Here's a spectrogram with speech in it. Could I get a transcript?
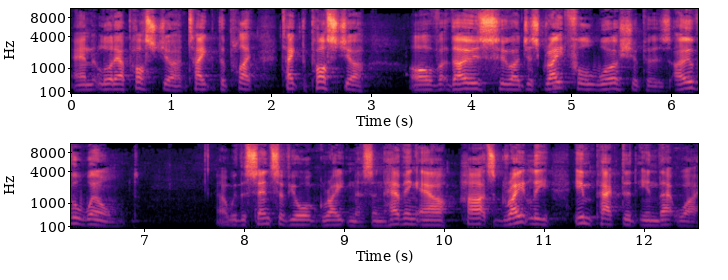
and Lord, our posture, take the, pla- take the posture of those who are just grateful worshippers, overwhelmed uh, with the sense of your greatness and having our hearts greatly impacted in that way.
